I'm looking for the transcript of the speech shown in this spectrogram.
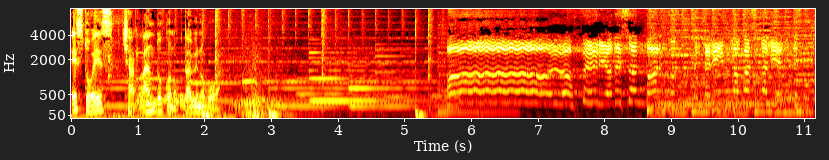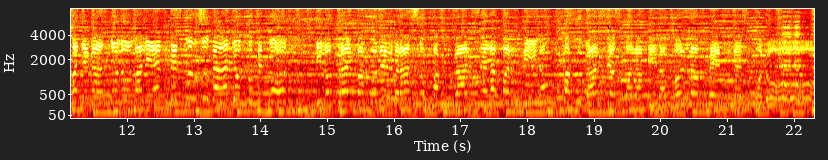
Esto es Charlando con Octavio Novoa. A la feria de San Marcos, el merito Aguascalientes, van llegando los valientes con su gallo coquetón y lo traen bajo del brazo pa' jugarse la partida, pa' jugarse hasta la vida con la fe en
